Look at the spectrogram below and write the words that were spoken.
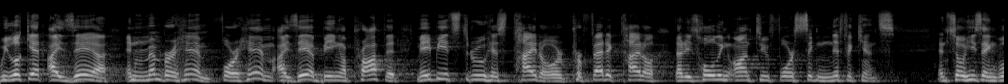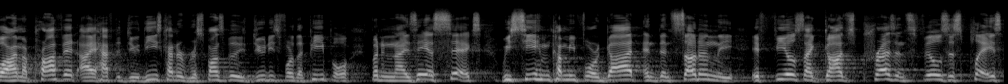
We look at Isaiah and remember him. For him, Isaiah being a prophet, maybe it's through his title or prophetic title that he's holding onto for significance. And so he's saying, Well, I'm a prophet. I have to do these kind of responsibilities, duties for the people. But in Isaiah 6, we see him coming before God, and then suddenly it feels like God's presence fills this place,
